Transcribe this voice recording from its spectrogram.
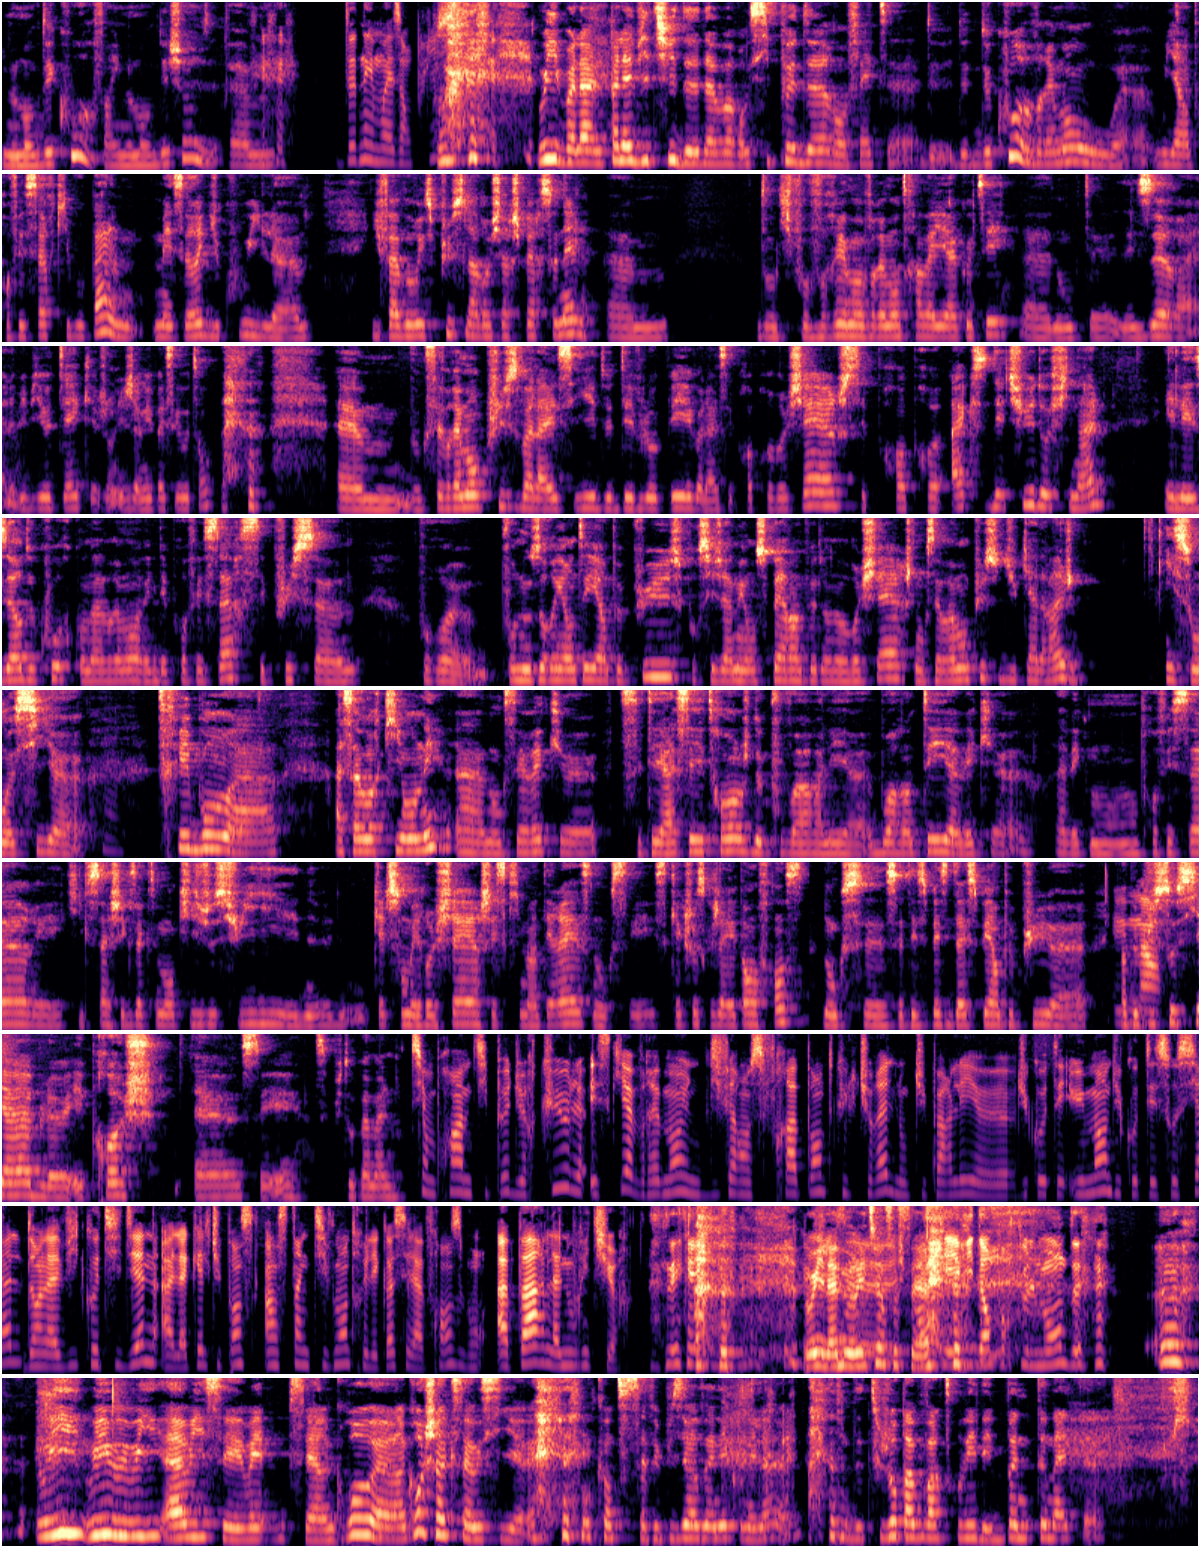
il me manque des cours, enfin, il me manque des choses. Donnez-moi en plus. oui, voilà, pas l'habitude d'avoir aussi peu d'heures en fait euh, de, de, cours vraiment où, euh, où il y a un professeur qui vous parle, mais c'est vrai que du coup il, euh, il favorise plus la recherche personnelle. donc il faut vraiment vraiment travailler à côté. donc des heures à la bibliothèque, j'en ai jamais passé autant. donc c'est vraiment plus voilà essayer de développer voilà ses propres recherches, ses propres axes d'études au final. Et les heures de cours qu'on a vraiment avec des professeurs, c'est plus euh, pour, euh, pour nous orienter un peu plus, pour si jamais on se perd un peu dans nos recherches. Donc c'est vraiment plus du cadrage. Ils sont aussi euh, très bons à, à savoir qui on est. Euh, donc c'est vrai que c'était assez étrange de pouvoir aller euh, boire un thé avec, euh, avec mon professeur et qu'il sache exactement qui je suis et quelles sont mes recherches et ce qui m'intéresse. Donc c'est quelque chose que j'avais pas en France. Donc cette espèce d'aspect un peu plus un peu plus sociable et proche euh, c'est plutôt pas mal. Si on prend un petit peu du recul, est-ce qu'il y a vraiment une différence frappante culturelle? Donc tu parlais euh, du côté humain, du côté social, dans la vie quotidienne à laquelle tu penses instinctivement entre l'Écosse et la France, bon, à part la nourriture. oui, la nourriture, ça euh, c'est évident pour tout le monde. oui, oui, oui, oui. Ah oui, c'est ouais, c'est un gros, un gros choc ça aussi. quand ça fait plusieurs années qu'on est là, de toujours pas pouvoir trouver des bonnes tomates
